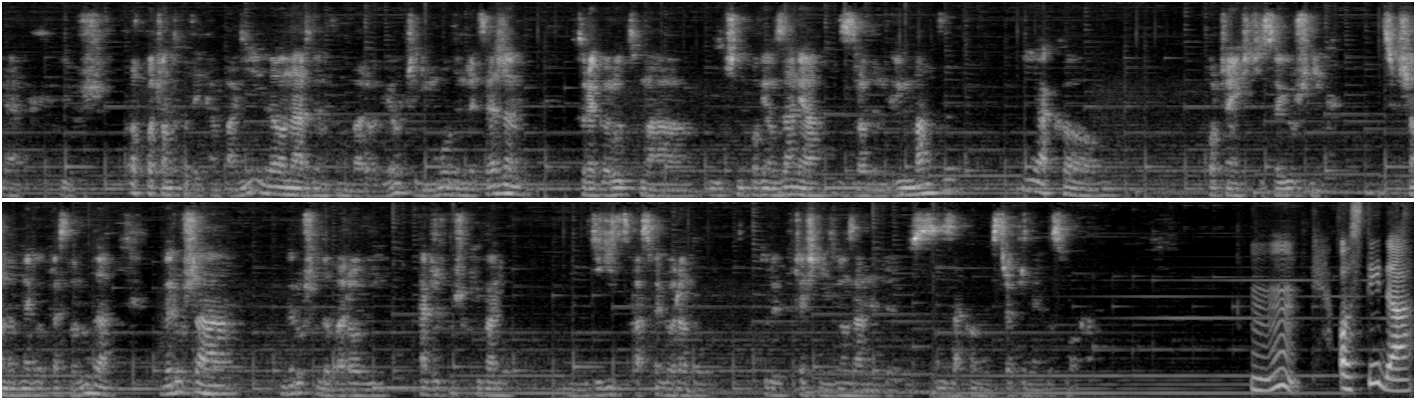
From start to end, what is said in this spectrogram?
jak już od początku tej kampanii Leonardem von Barowią, czyli młodym rycerzem, którego ród ma liczne powiązania z rodem Grimmanty i jako po części sojusznik szanownego krasnoluda wyrusza, wyruszył do Barowi także w poszukiwaniu dziedzictwa swego rodu, który wcześniej związany był z zakonem Srebrnego Smoka. Mm. Ostida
